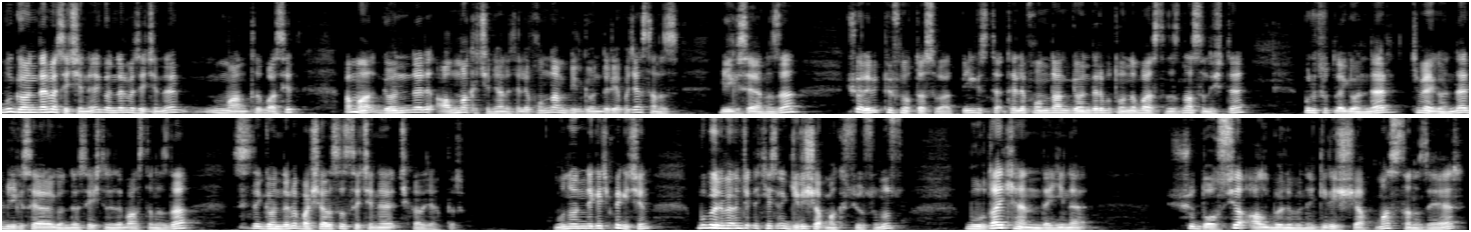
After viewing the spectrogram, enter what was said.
bu gönderme seçeneği. Gönderme seçeneği mantığı basit. Ama gönderi almak için yani telefondan bir gönderi yapacaksanız bilgisayarınıza şöyle bir püf noktası var. Bilgisayar telefondan gönderi butonuna bastınız. Nasıl işte? Bluetooth ile gönder, kime gönder, bilgisayara gönder seçtiğinizde bastığınızda size gönderme başarısız seçeneği çıkaracaktır. Bunun önüne geçmek için bu bölüme öncelikle kesinlikle giriş yapmak istiyorsunuz. Buradayken de yine şu dosya al bölümüne giriş yapmazsanız eğer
